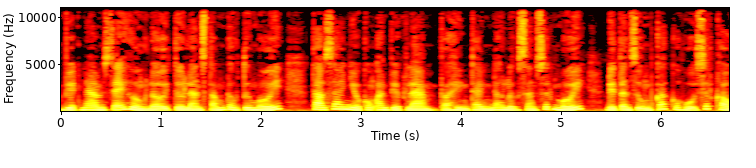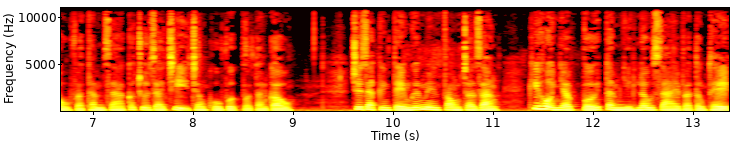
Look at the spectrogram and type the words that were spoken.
Việt Nam sẽ hưởng lợi từ làn sóng đầu tư mới, tạo ra nhiều công ăn việc làm và hình thành năng lực sản xuất mới để tận dụng các cơ hội xuất khẩu và tham gia các chuỗi giá trị trong khu vực và toàn cầu. Chuyên gia kinh tế Nguyễn Minh Phong cho rằng, khi hội nhập với tầm nhìn lâu dài và tổng thể,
